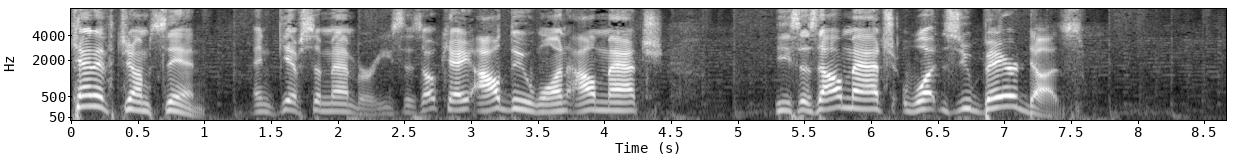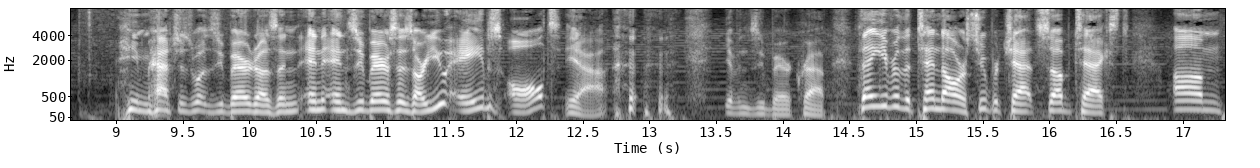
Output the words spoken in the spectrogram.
Kenneth jumps in and gifts a member. He says, Okay, I'll do one. I'll match. He says, I'll match what Zubair does. He matches what Zubair does. And, and, and Zubair says, Are you Abe's alt? Yeah. Giving Zubair crap. Thank you for the $10 super chat subtext. Um,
